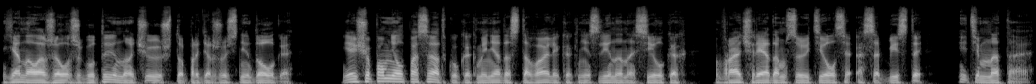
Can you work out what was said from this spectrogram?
Я наложил жгуты, но чую, что продержусь недолго. Я еще помнил посадку, как меня доставали, как несли на носилках. Врач рядом суетился, особисты и темнота.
